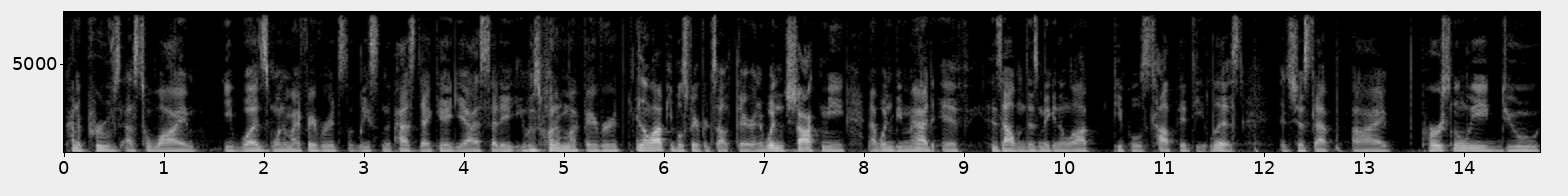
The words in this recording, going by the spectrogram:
kind of proves as to why he was one of my favorites, at least in the past decade. Yeah, I said it. He was one of my favorites and a lot of people's favorites out there. And it wouldn't shock me and I wouldn't be mad if his album does make it in a lot of people's top 50 list. It's just that I personally do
